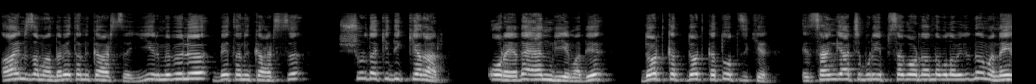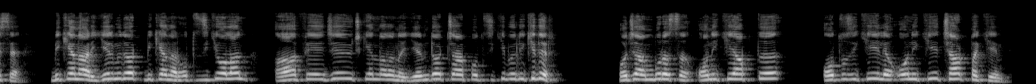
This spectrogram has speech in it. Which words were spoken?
aynı zamanda beta'nın karşısı 20 bölü beta'nın karşısı şuradaki dik kenar. Oraya da n diyeyim hadi. 4 katı 4 katı 32. E sen gerçi burayı Pisagor'dan da bulabilirdin ama neyse. Bir kenar 24 bir kenar 32 olan AFC üçgenin alanı 24 çarpı 32 bölü 2'dir. Hocam burası 12 yaptı. 32 ile 12'yi çarp bakayım.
